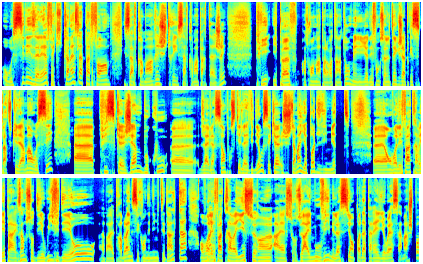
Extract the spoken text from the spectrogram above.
Aussi des élèves, fait qu'ils connaissent la plateforme, ils savent comment enregistrer, ils savent comment partager. Puis, ils peuvent, en tout cas, on en parlera tantôt, mais il y a des fonctionnalités que j'apprécie particulièrement aussi. Euh, puis, ce que j'aime beaucoup euh, de la version pour ce qui est de la vidéo, c'est que justement, il n'y a pas de limite. Euh, on va les faire travailler, par exemple, sur des oui vidéos. Euh, ben, le problème, c'est qu'on est limité dans le temps. On va les faire travailler travailler sur un sur du iMovie, mais là, s'ils n'ont pas d'appareil iOS, ça marche pas.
